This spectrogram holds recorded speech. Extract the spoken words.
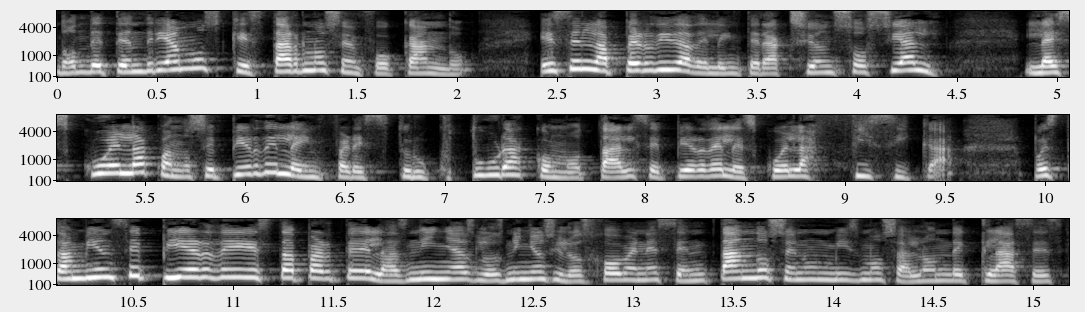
donde tendríamos que estarnos enfocando es en la pérdida de la interacción social. La escuela, cuando se pierde la infraestructura como tal, se pierde la escuela física, pues también se pierde esta parte de las niñas, los niños y los jóvenes sentándose en un mismo salón de clases,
